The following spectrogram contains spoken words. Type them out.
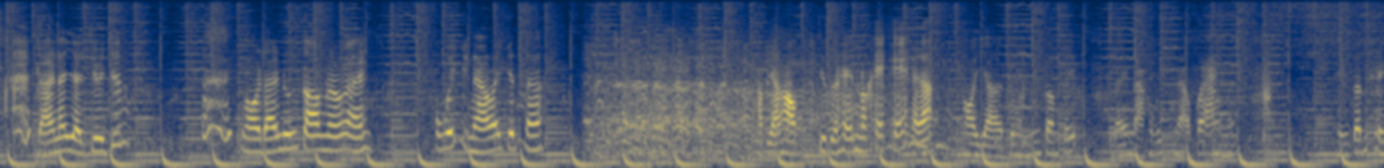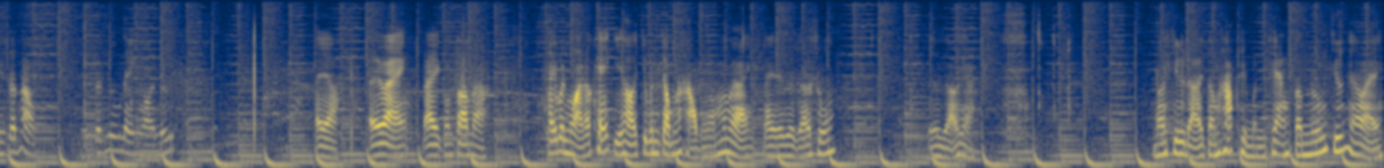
Đợi nãy giờ chưa chín ngồi đợi nướng tôm nè các bạn. Không biết chừng nào nó chín nữa. Hấp dẫn không? Chứ tôi thấy nó khét khét rồi đó. Thôi giờ tụi mình nướng tôm tiếp. Để nào không biết nào có ăn nữa. Hiện tính hiện tính không? Hiện tính cũng đang ngồi nướng. Đây à đây các bạn. Đây con tôm nè thấy bên ngoài nó khét vậy thôi, chứ bên trong nó hồng lắm các bạn. Đây để tôi gỡ xuống. Để tôi gỡ nè nói chưa đợi tôm hấp thì mình sẽ ăn tôm nướng trước nha các bạn.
